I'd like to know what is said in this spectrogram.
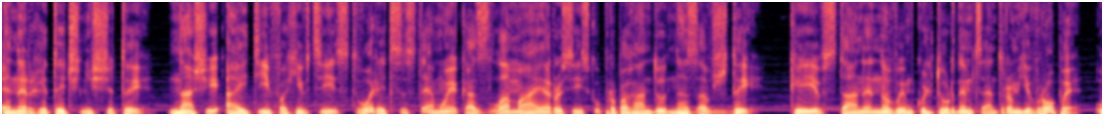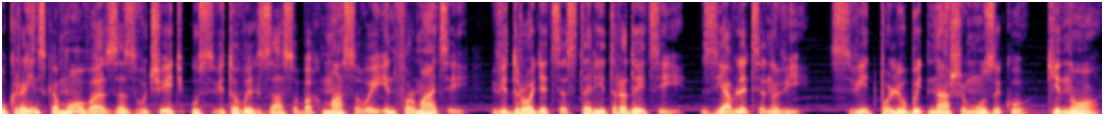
енергетичні щити. Наші it фахівці створять систему, яка зламає російську пропаганду назавжди. Київ стане новим культурним центром Європи. Українська мова зазвучить у світових засобах масової інформації. Відродяться старі традиції, з'являться нові. Світ полюбить нашу музику, кіно,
